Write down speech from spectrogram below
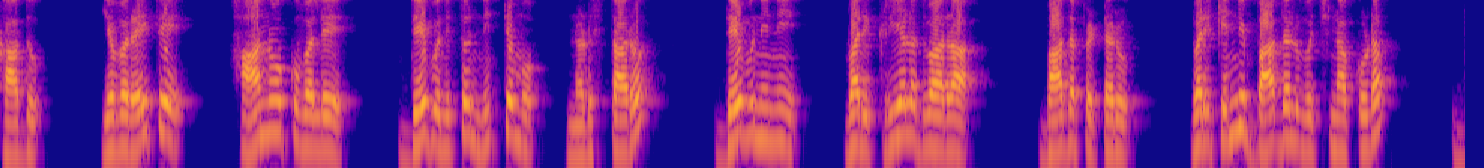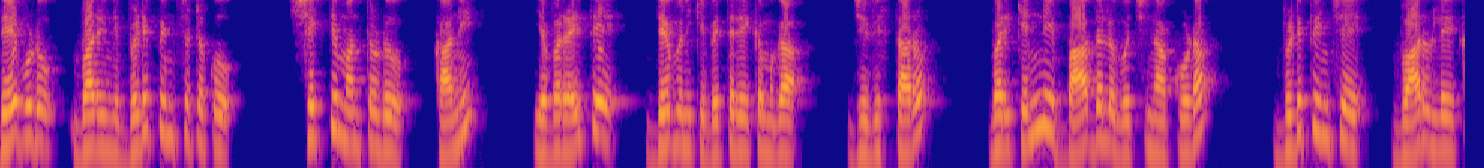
కాదు. ఎవరైతే హానోకు వలె దేవునితో నిత్యము నడుస్తారో దేవునిని వారి క్రియల ద్వారా బాధ పెట్టరు వారికి ఎన్ని బాధలు వచ్చినా కూడా దేవుడు వారిని విడిపించుటకు శక్తిమంతుడు కానీ ఎవరైతే దేవునికి వ్యతిరేకముగా జీవిస్తారో వారికి ఎన్ని బాధలు వచ్చినా కూడా విడిపించే వారు లేక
